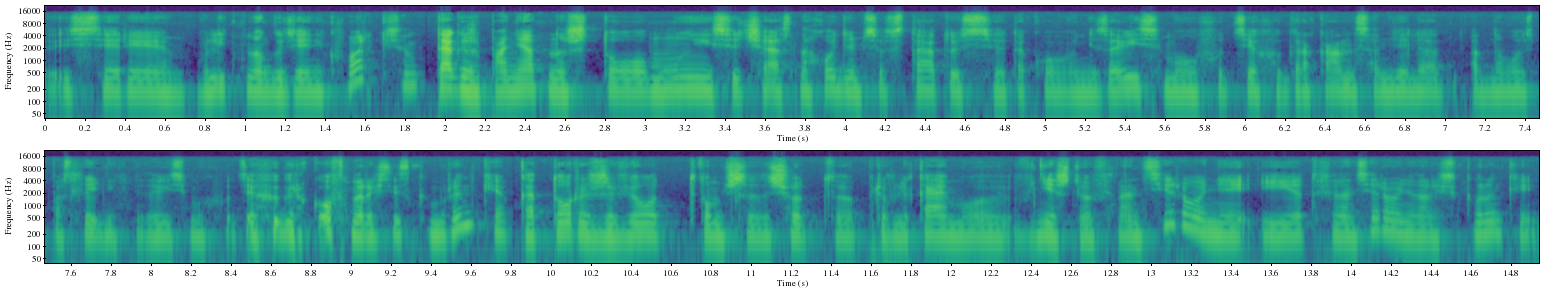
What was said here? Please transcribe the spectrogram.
из серии влить много денег в маркетинг. Также понятно, что мы сейчас находимся в статусе такого независимого фудтех игрока, на самом деле одного из последних независимых фудтех игроков на российском рынке, который живет в том числе за счет привлекаемого внешнего финансирования, и это финансирование на российском рынке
